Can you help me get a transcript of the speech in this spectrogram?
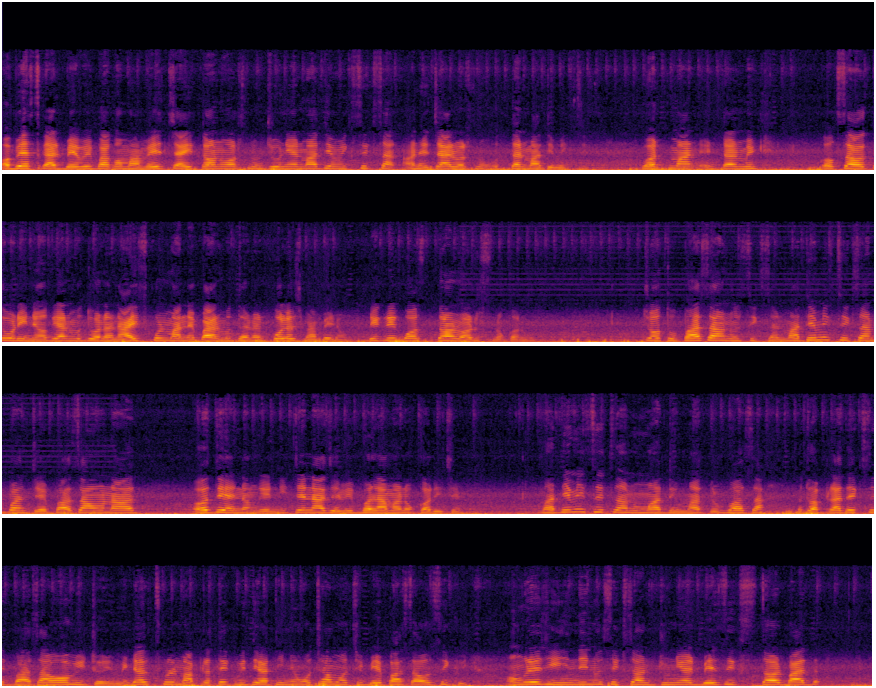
અભ્યાસકાળ બે વિભાગોમાં વહેંચાઈ, ત્રણ વર્ષનું જુનિયર માધ્યમિક શિક્ષણ અને ચાર વર્ષનું ઉત્તર માધ્યમિક શિક્ષણ. વર્તમાન ઇન્ટરમીડિયેટ કક્ષાઓ તોડીને અગિયારમું ધોરણ હાઈસ્કૂલમાં અને બારમું ધોરણ કોલેજમાં પહેરવું ડિગ્રી કોર્સ ત્રણ વર્ષનો કરવો. ચોથું ભાષાઓનું શિક્ષણ. માધ્યમિક શિક્ષણ પણ છે ભાષાઓના અધ્યયન અંગે નીચેના જેવી ભલામણો કરી છે. માધ્યમિક શિક્ષણનું માધ્યમ માતૃભાષા અથવા પ્રાદેશિક ભાષા હોવી જોઈએ. મિડલ સ્કૂલમાં પ્રત્યેક વિદ્યાર્થીને ઓછામાં ઓછી બે ભાષાઓ શીખવી. અંગ્રેજી, હિન્દીનું શિક્ષણ જુનિયર બેઝિક સ્તર બાદ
